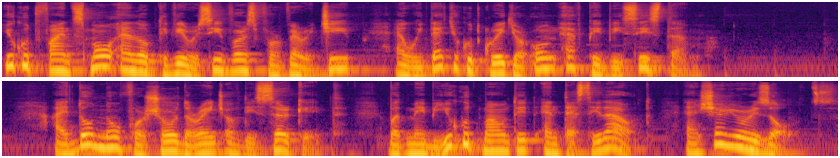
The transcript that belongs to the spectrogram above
You could find small analog TV receivers for very cheap and with that you could create your own FPV system. I don't know for sure the range of this circuit, but maybe you could mount it and test it out, and share your results.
